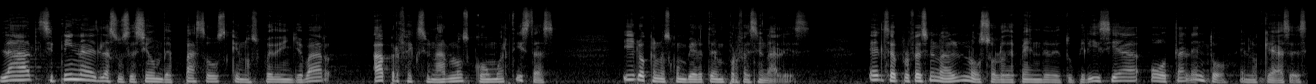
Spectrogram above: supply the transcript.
La disciplina es la sucesión de pasos que nos pueden llevar a perfeccionarnos como artistas y lo que nos convierte en profesionales. El ser profesional no solo depende de tu pericia o talento en lo que haces,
